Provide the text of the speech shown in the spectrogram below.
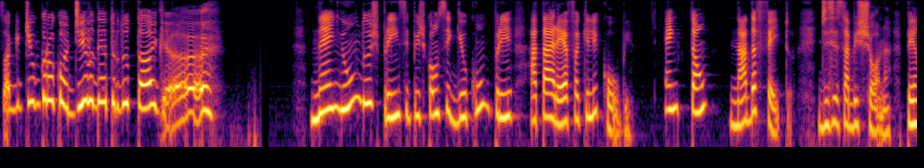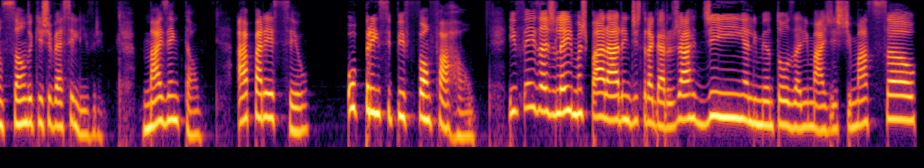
Só que tinha um crocodilo dentro do tanque. Ah. Nenhum dos príncipes conseguiu cumprir a tarefa que lhe coube. Então Nada feito, disse Sabichona, pensando que estivesse livre. Mas então apareceu o príncipe fanfarrão e fez as lesmas pararem de estragar o jardim, alimentou os animais de estimação,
